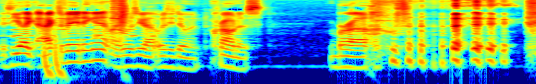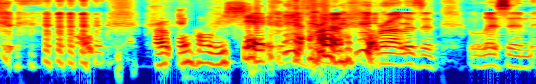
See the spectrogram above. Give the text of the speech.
Is he like activating it? Like, what's he got? What's he doing? Cronus, bro. broken. Holy shit. bro, bro, listen, listen.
